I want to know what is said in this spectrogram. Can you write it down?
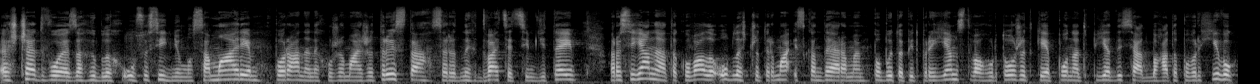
Е, Ще двоє загиблих у сусідньому Самарі. Поранених уже майже 300, серед них 27 дітей. Росіяни атакували область чотирма іскандерами. Побито підприємства, гуртожитки, понад 50 багатоповерхівок,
